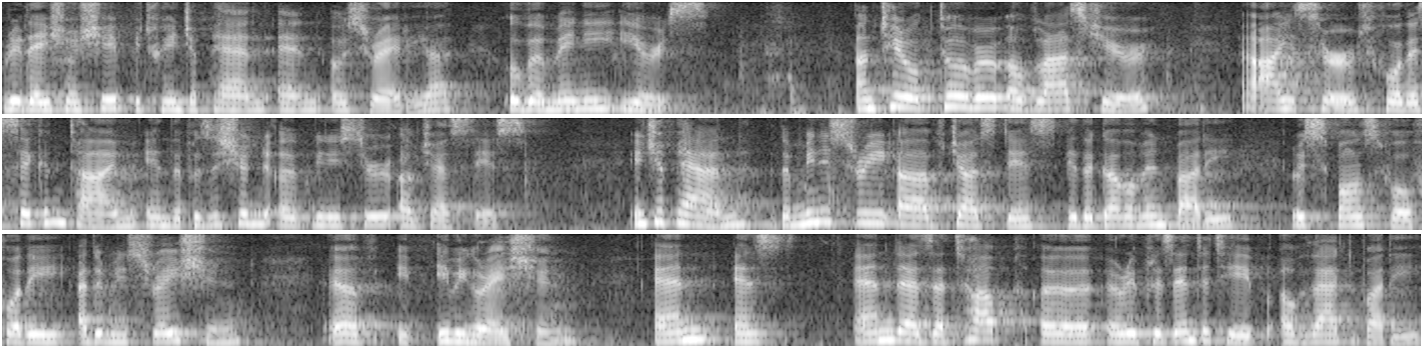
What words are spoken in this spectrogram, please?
relationship between Japan and Australia over many years. Until October of last year, I served for the second time in the position of Minister of Justice. In Japan, the Ministry of Justice is the government body responsible for the administration of immigration. And as, and as a top uh, representative of that body,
